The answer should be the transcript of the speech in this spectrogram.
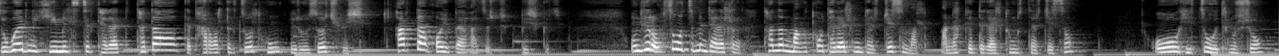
Зүгээр нэг хиймэл цэцэг тариад тадаа гэд харуулдаг зүйл хүн ерөөсөөч биш. Хардаа гоё байгаа зүйл биш гэж. Үнэхээр усан үзмийн тариалан та нар магадгүй тариалан тарьж исэн бол манах гэдэг аль төмс тарьж исэн. Өө хэцүү хөдөлмөр шүү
